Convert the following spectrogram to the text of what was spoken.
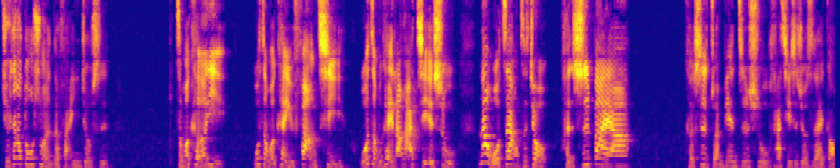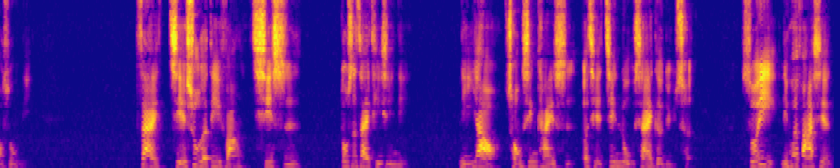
绝大多数人的反应就是。怎么可以？我怎么可以放弃？我怎么可以让它结束？那我这样子就很失败啊。可是转变之书，它其实就是在告诉你，在结束的地方，其实都是在提醒你，你要重新开始，而且进入下一个旅程。所以你会发现，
